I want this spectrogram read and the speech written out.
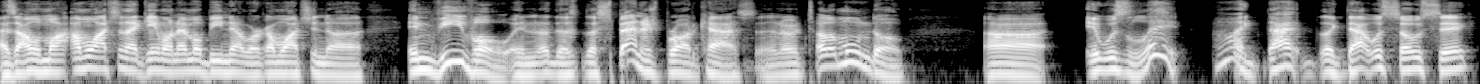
As I'm, I'm watching that game on MLB Network, I'm watching uh, in vivo in the the Spanish broadcast and Telemundo. Uh, it was lit. I'm like that. Like that was so sick.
